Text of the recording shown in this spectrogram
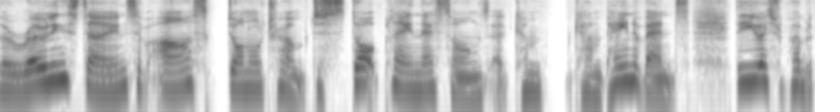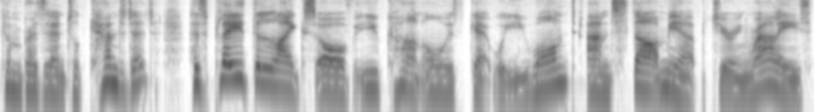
The Rolling Stones have asked Donald Trump to stop playing their songs at com- campaign events. The US Republican presidential candidate has played the likes of You Can't Always Get What You Want and Start Me Up during rallies.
